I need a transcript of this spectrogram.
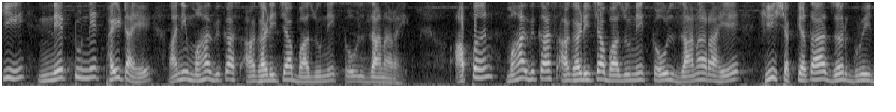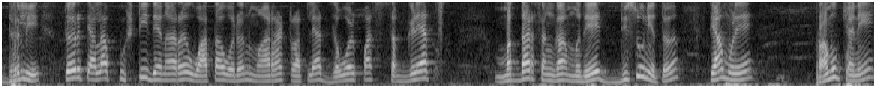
की नेक टू नेक फाईट आहे आणि महाविकास आघाडीच्या बाजूने कौल जाणार आहे. आपण महाविकास आघाडीच्या बाजूने कौल जाणार आहे ही शक्यता जर गृहीत धरली तर त्याला पुष्टी देणारं वातावरण महाराष्ट्रातल्या जवळपास सगळ्याच मतदारसंघामध्ये दिसून येतं. त्यामुळे प्रामुख्याने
